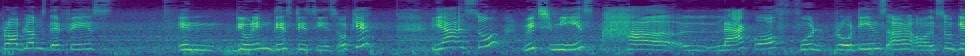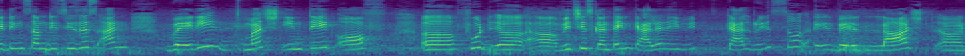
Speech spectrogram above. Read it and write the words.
problems they face in during this disease okay yeah so which means lack of food proteins are also getting some diseases and very much intake of uh, food uh, uh, which is contain calorie calories. So large uh,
